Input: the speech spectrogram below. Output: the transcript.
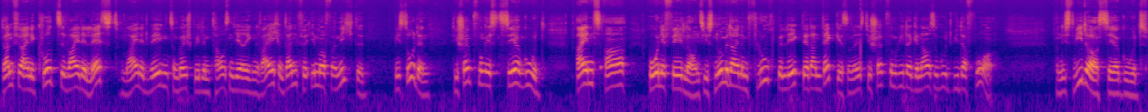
dann für eine kurze Weile lässt, meinetwegen zum Beispiel im tausendjährigen Reich, und dann für immer vernichtet. Wieso denn? Die Schöpfung ist sehr gut. 1a ohne Fehler. Und sie ist nur mit einem Fluch belegt, der dann weg ist. Und dann ist die Schöpfung wieder genauso gut wie davor. Und ist wieder sehr gut.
